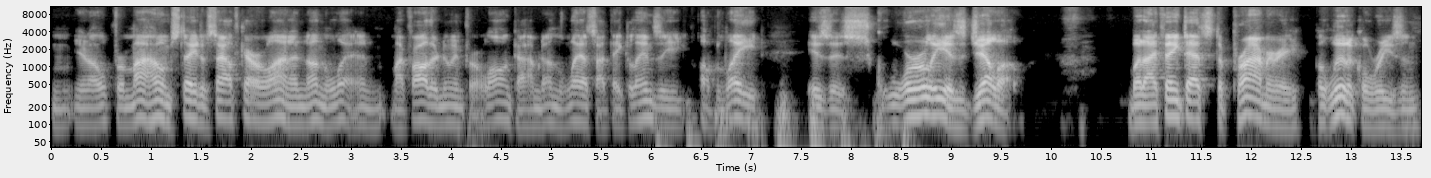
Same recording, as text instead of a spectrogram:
you know, from my home state of South Carolina, nonetheless, and my father knew him for a long time, nonetheless, I think Lindsey of late is as squirrely as jello. But I think that's the primary political reason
